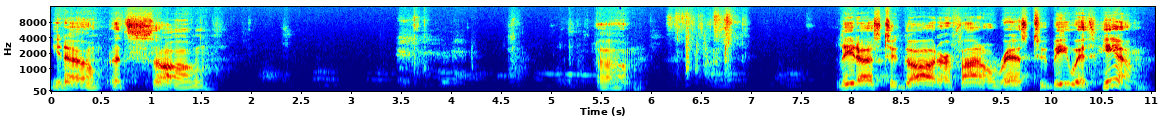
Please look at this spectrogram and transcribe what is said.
you know, that song, um, Lead us to God, our final rest, to be with Him,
